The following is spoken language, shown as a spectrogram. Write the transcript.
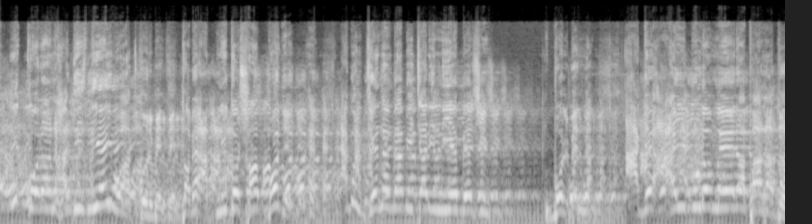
আপনি কোরআন হাদিস দিয়েই ওয়াজ করবেন। তবে আপনি তো সব বোঝেন। এখন জেনা ব্যবিচারী নিয়ে বেশি বলবেন না। আগে আই বুড়ো মেয়েরা পালাতো।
